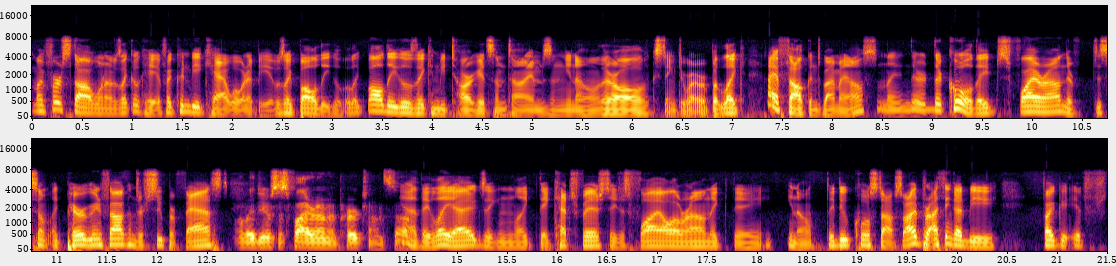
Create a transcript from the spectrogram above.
My first thought when I was like, okay, if I couldn't be a cat, what would I be? It was like bald eagle, but like bald eagles, they can be targets sometimes, and you know they're all extinct or whatever. But like I have falcons by my house, and they, they're they're cool. They just fly around. They're just some like peregrine falcons are super fast. All they do is just fly around and perch on stuff. Yeah, they lay eggs. They can like they catch fish. They just fly all around. They they you know they do cool stuff. So I'd I think I'd be if I could if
